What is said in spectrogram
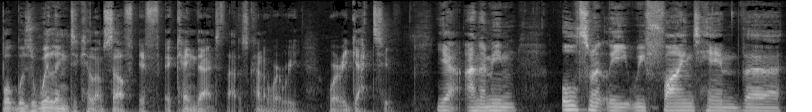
but was willing to kill himself if it came down to that. Is kind of where we where we get to. Yeah, and I mean, ultimately, we find him there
